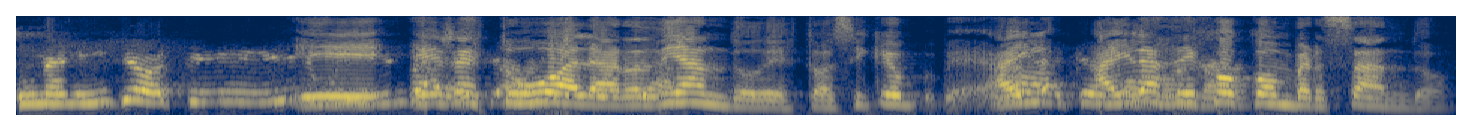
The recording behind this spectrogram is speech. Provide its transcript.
Un anillo, sí. Y linda ella estuvo ella. alardeando de esto, así que eh, ahí, Ay, ahí las dejo conversando.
